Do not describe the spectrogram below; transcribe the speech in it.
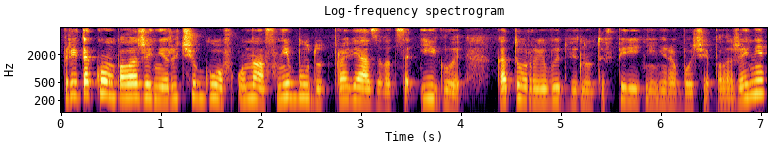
При таком положении рычагов у нас не будут провязываться иглы, которые выдвинуты в переднее нерабочее положение.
